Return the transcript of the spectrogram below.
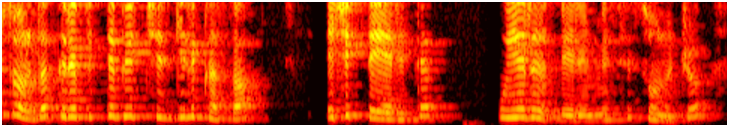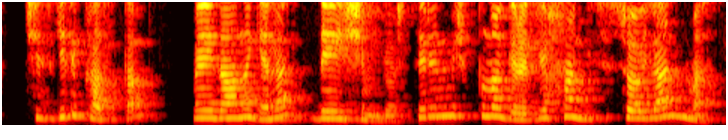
soruda grafikte bir çizgili kasa eşik değeri de uyarı verilmesi sonucu çizgili kasta meydana gelen değişim gösterilmiş. Buna göre diyor hangisi söylenmez.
